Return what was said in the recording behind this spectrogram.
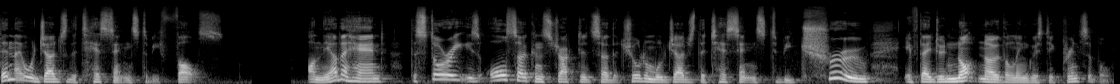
then they will judge the test sentence to be false. On the other hand, the story is also constructed so that children will judge the test sentence to be true if they do not know the linguistic principle.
